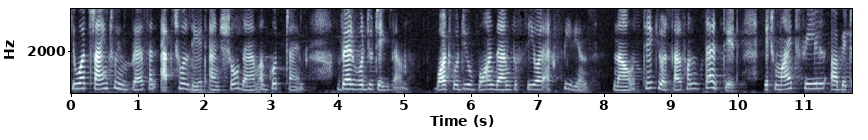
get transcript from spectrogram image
you are trying to impress an actual date and show them a good time. Where would you take them? What would you want them to see or experience? Now take yourself on that date. It might feel a bit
